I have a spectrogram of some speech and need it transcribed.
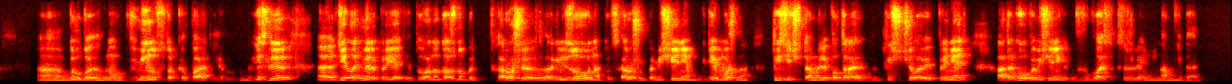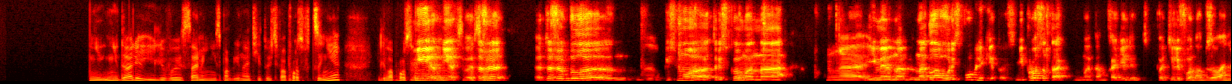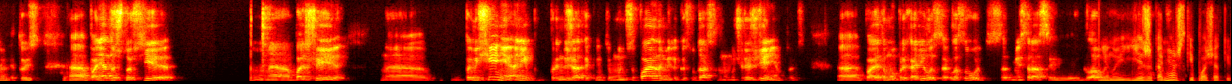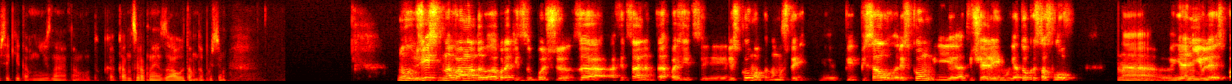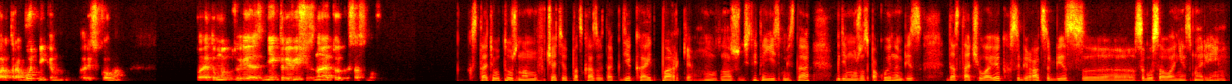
был бы ну, в минус только партии. Если э, делать мероприятие, то оно должно быть хорошее, организовано, то есть с хорошим помещением, где можно тысячи там, или полтора тысячи человек принять а такого помещения власти, к сожалению, нам не дали. Не, не дали или вы сами не смогли найти? То есть вопрос в цене или вопрос... Нет, в, нет, это же, это же было письмо от Рискома на э, имя на, на главу республики, то есть не просто так мы там ходили по телефону обзванивали, то есть э, понятно, что все э, большие э, помещения, они принадлежат каким-то муниципальным или государственным учреждениям, то есть Э, поэтому приходилось согласовывать с администрацией главы. Не, ну есть же коммерческие площадки всякие, там, не знаю, там вот концертные залы, там, допустим. Ну, здесь вам надо обратиться больше за официальным да, позицией Рискома, потому что писал Риском и отвечали ему. Я только со слов, э, я не являюсь партработником Рискома, поэтому я некоторые вещи знаю только со слов. Кстати, вот тоже нам в чате подсказывают, а где кайт-парки? Ну, вот у нас же действительно есть места, где можно спокойно, без до 100 человек собираться без э, согласования с мэрией.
